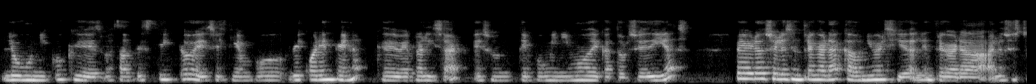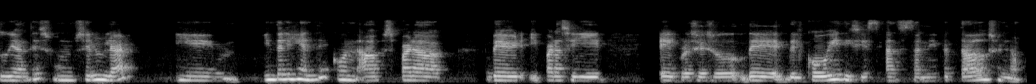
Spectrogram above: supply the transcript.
Lo único que es bastante estricto es el tiempo de cuarentena que deben realizar. Es un tiempo mínimo de 14 días, pero se les entregará, cada universidad le entregará a los estudiantes un celular eh, inteligente con apps para ver y para seguir el proceso de, del COVID y si están infectados o no.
